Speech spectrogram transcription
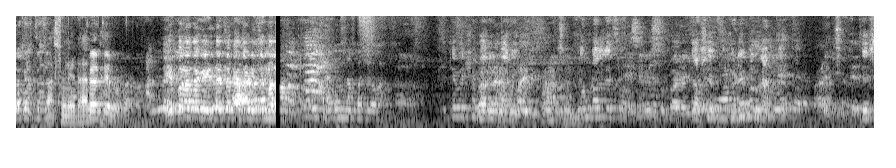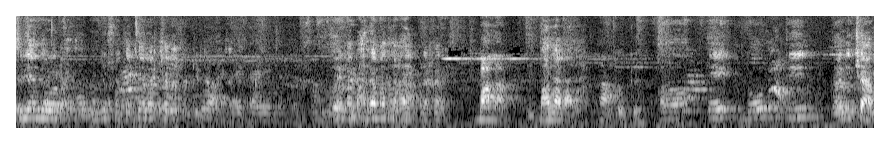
लगेच ते कासवने ढाल. कळते लोकांना. हे पण आता गेंड्याचं कातडीचं मला त्याच्यापेक्षा बारीक बारीक एवढा लेस ते असे घडी पण घालता येतात ते. स्त्रियांजवळ राहतात. म्हणजे स्वतःच्या रक्षणासाठी ठेवायचं भाल्यामधला हा एक प्रकार आहे. बाला. भाला भाला हा. अं, एक दोन तीन आणि चार.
